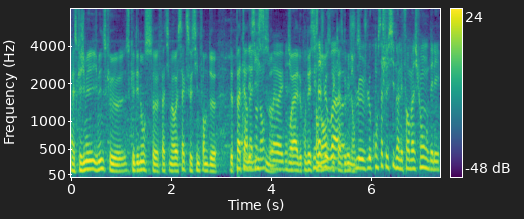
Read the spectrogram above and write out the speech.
Est-ce que j'imagine ce que, ce que dénonce Fatima Wassak, c'est aussi une forme de, de paternalisme, Condescendance, ouais, ouais, de Mais ça, condescendance je le, des vois, classes je, dominantes le, je le constate aussi dans les formations dans les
